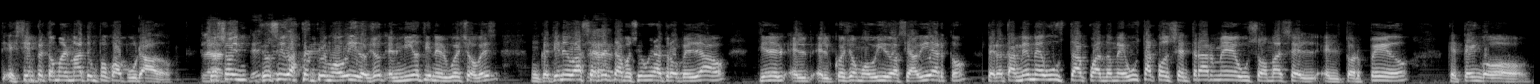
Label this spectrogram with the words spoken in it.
eh, siempre toma el mate un poco apurado. Yo soy, yo soy bastante movido. Yo, el mío tiene el hueso, ¿ves? Aunque tiene base recta, pues soy muy atropellado, tiene el, cuello movido hacia abierto. Pero también me gusta, cuando me gusta concentrarme, uso más el, torpedo, que tengo,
